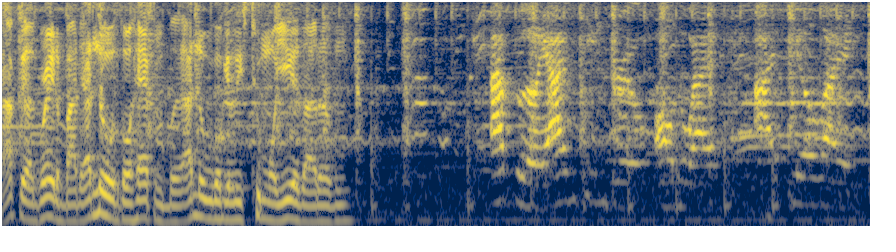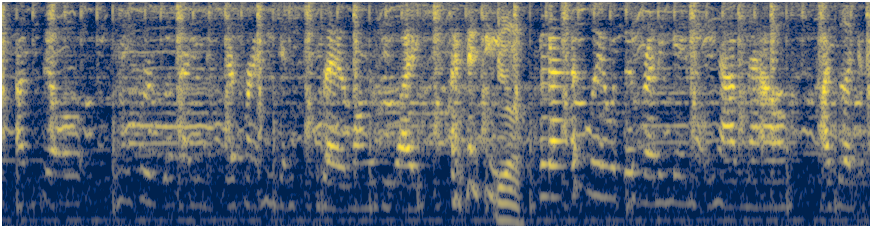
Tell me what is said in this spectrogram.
I feel great about it. I knew it was gonna happen, but I knew we were gonna get at least two more years out of him. Absolutely. I'm Team Drew all the way. I feel like until he proves that he's different, he can stay as long as he likes. Yeah. Especially with this running game that we have now, I feel like it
